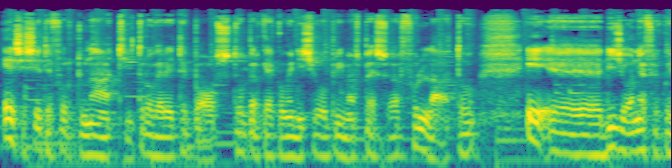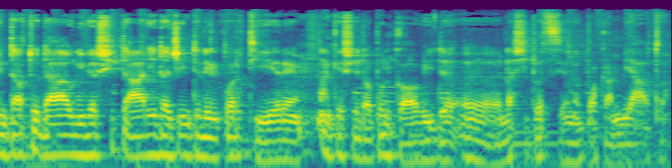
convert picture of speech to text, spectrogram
e se siete fortunati troverete posto perché come dicevo prima spesso è affollato e eh, di giorno è frequentato da universitari e da gente del quartiere anche se dopo il covid eh, la situazione è un po' cambiata.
